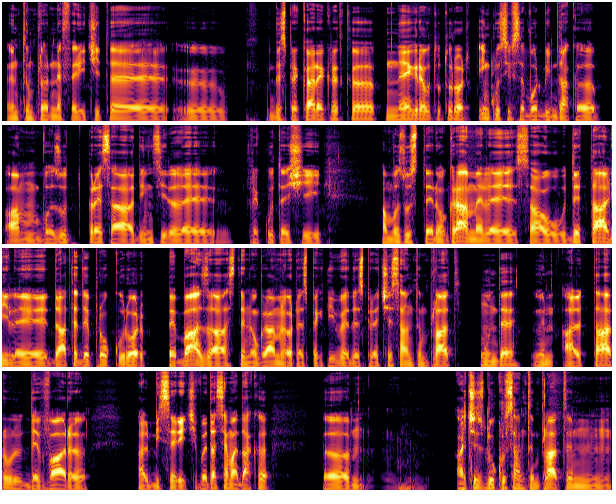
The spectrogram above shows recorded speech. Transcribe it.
întâmplări nefericite despre care cred că ne e greu tuturor, inclusiv să vorbim dacă am văzut presa din zilele trecute și am văzut stenogramele sau detaliile date de procurori pe baza stenogramelor respective despre ce s-a întâmplat, unde? În altarul de vară al bisericii. Vă dați seama dacă uh, acest lucru s-a întâmplat în,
